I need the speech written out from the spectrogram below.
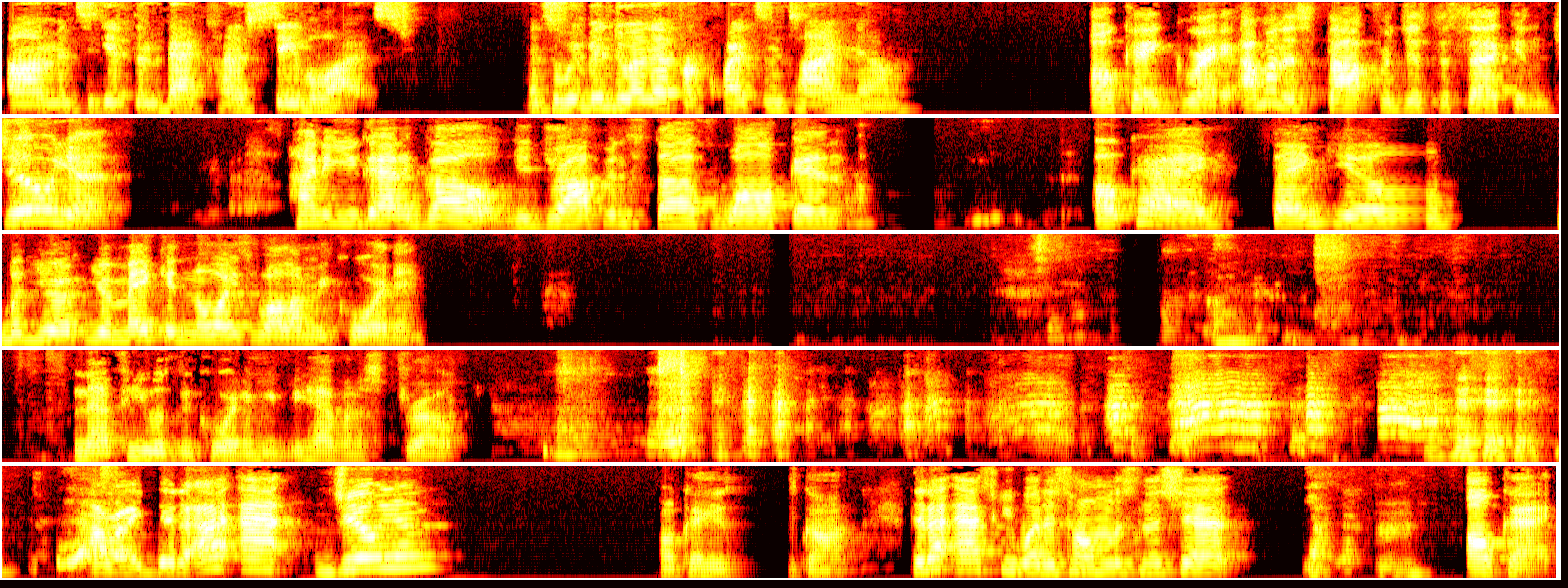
um, and to get them back kind of stabilized. And so we've been doing that for quite some time now. Okay, great. I'm gonna stop for just a second. Julian, honey, you gotta go. You're dropping stuff, walking. Okay, thank you. But you're you're making noise while I'm recording. Now, if he was recording, he'd be having a stroke. All right, did I, I Julian? Okay, he's gone. Did I ask you what is homelessness yet? No. Okay.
